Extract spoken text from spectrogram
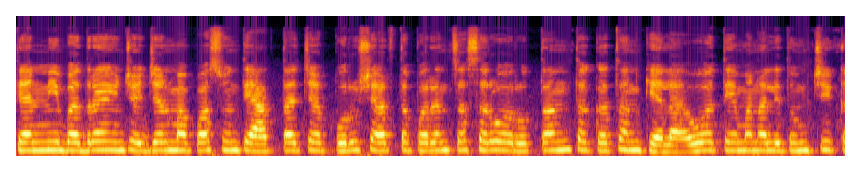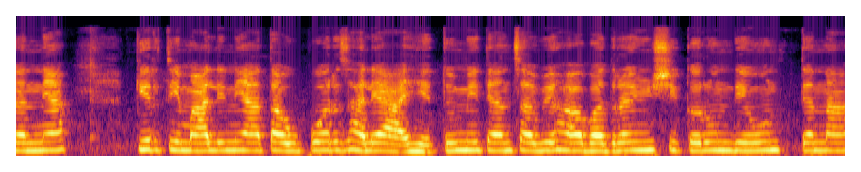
त्यांनी बद्रायूंच्या जन्मापासून ते आत्ताच्या पुरुषार्थपर्यंतचा सर्व वृत्तांत कथन केला व ते म्हणाले तुमची कन्या कीर्ती मालिनी आता उपवर झाल्या आहे तुम्ही त्यांचा विवाह बद्रायूंशी करून देऊन त्यांना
